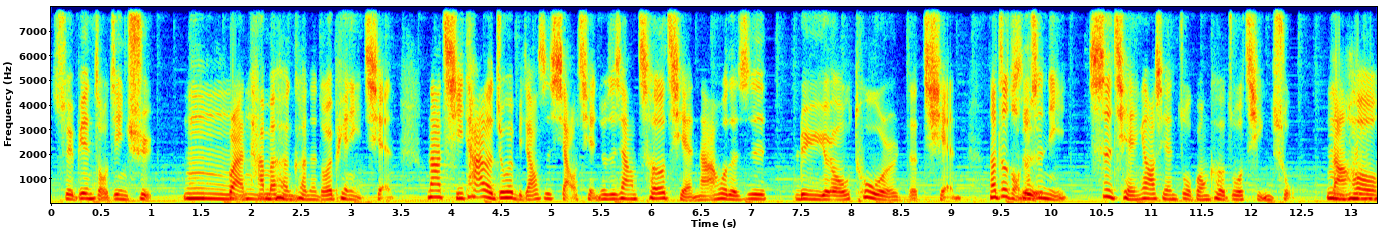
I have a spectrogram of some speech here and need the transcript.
随便走进去，嗯，不然他们很可能都会骗你钱。嗯、那其他的就会比较是小钱，就是像车钱啊，或者是旅游 tour 的钱。那这种就是你事前要先做功课做清楚。然后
